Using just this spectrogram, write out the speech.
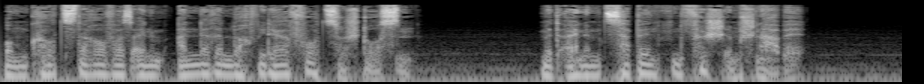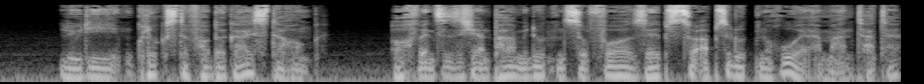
um kurz darauf aus einem anderen Loch wieder hervorzustoßen. Mit einem zappelnden Fisch im Schnabel. Lüdi gluckste vor Begeisterung, auch wenn sie sich ein paar Minuten zuvor selbst zur absoluten Ruhe ermahnt hatte.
